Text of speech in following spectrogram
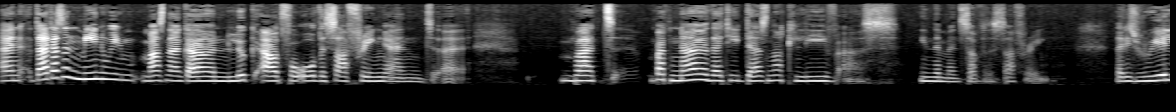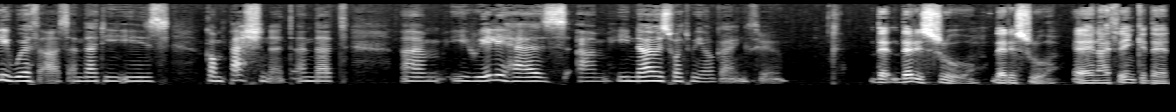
and that doesn't mean we must now go and look out for all the suffering and, uh, but but know that He does not leave us in the midst of the suffering. That He's really with us, and that He is compassionate, and that um, He really has um, He knows what we are going through. That, that is true. That is true. And I think that,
